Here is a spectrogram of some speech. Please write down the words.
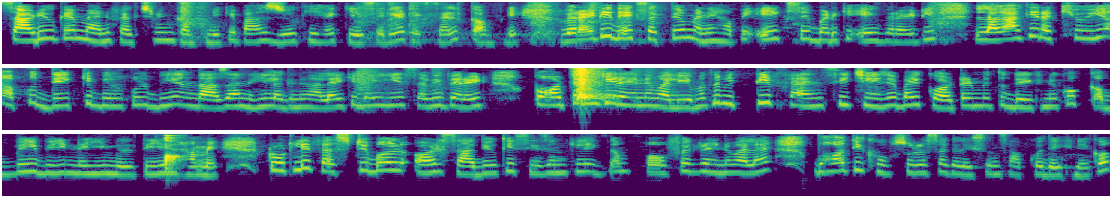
साड़ियों के मैन्युफैक्चरिंग कंपनी के पास, जो कि है केसरिया टेक्सटाइल कंपनी। वैरायटी देख सकते हो मैंने यहाँ पे एक से बढ़ के एक वैरायटी लगा के रखी हुई है। आपको देख के बिल्कुल भी अंदाज़ा नहीं लगने वाला है कि भाई ये सभी वेराइटी कॉटन की रहने वाली है। मतलब इतनी फैंसी चीज़ें भाई, कॉटन में तो देखने को कभी भी नहीं मिलती है हमें। टोटली फेस्टिवल और शादियों के सीज़न के लिए एकदम रहने वाला है, बहुत ही खूबसूरत सा कलेक्शन आपको देखने को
